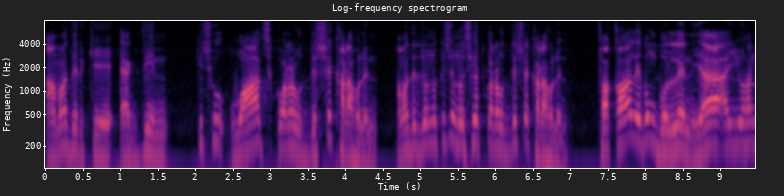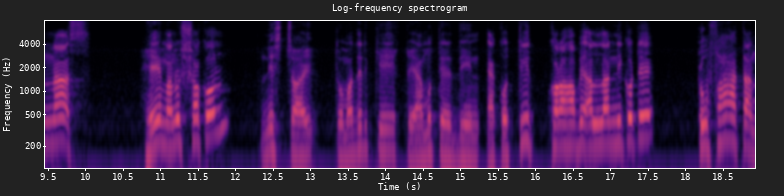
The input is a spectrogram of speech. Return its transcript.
আমাদেরকে একদিন কিছু ওয়াজ করার উদ্দেশ্যে খাড়া হলেন। আমাদের জন্য কিছু নসিহত করার উদ্দেশ্যে খাড়া হলেন। ফকাল এবং বললেন, ইয়া আইয়ুহান্নাস হে মানুষ সকল, নিশ্চয় তোমাদেরকে কেয়ামতের দিন একত্রিত করা হবে আল্লাহর নিকটে। টুফাতান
